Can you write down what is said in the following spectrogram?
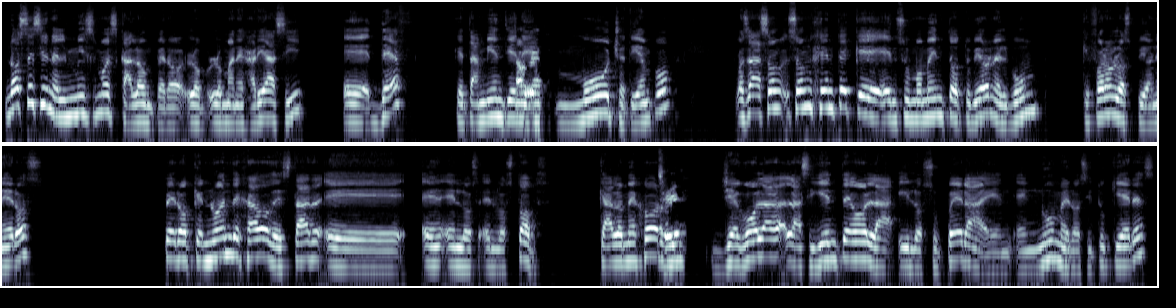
no sé si en el mismo escalón, pero lo, manejaría así. Eh, Death, que también tiene mucho tiempo. O sea, son, son gente que en su momento tuvieron el boom, que fueron los pioneros, pero que no han dejado de estar eh, en, los, en los tops. Que a lo mejor llegó la, la, siguiente ola y lo supera en, en números, si tú quieres,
